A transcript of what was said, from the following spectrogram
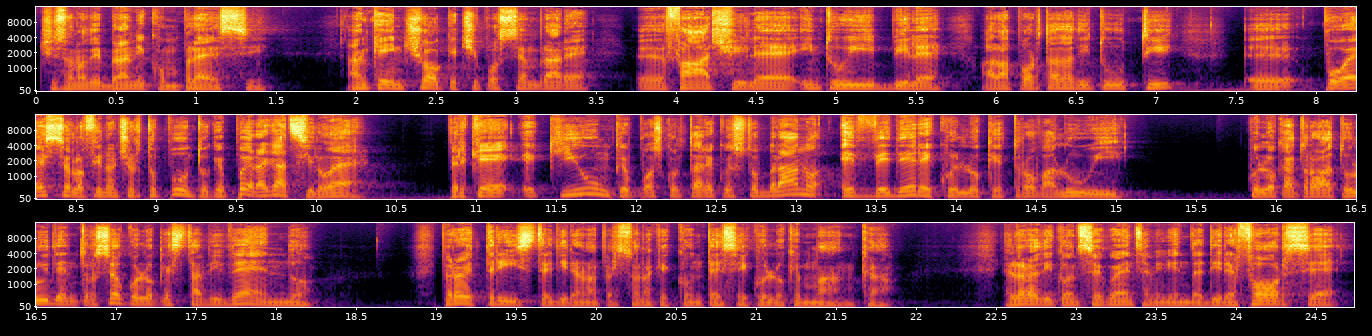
ci sono dei brani complessi, anche in ciò che ci può sembrare eh, facile, intuibile, alla portata di tutti, eh, può esserlo fino a un certo punto, che poi ragazzi lo è, perché chiunque può ascoltare questo brano e vedere quello che trova lui, quello che ha trovato lui dentro sé o quello che sta vivendo. Però è triste dire a una persona che con te sei quello che manca. E allora di conseguenza mi viene da dire forse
